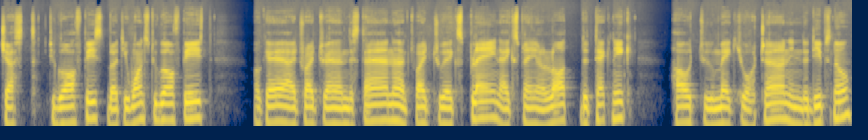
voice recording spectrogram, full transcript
just to go off-piste, but he wants to go off-piste. Okay, I try to understand, I try to explain, I explain a lot the technique, how to make your turn in the deep snow.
